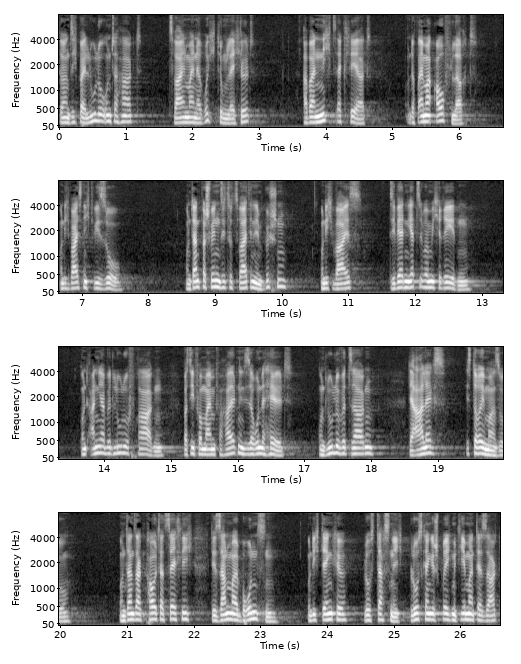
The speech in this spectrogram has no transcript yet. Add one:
sondern sich bei Lulu unterhakt, zwar in meine Richtung lächelt, aber nichts erklärt und auf einmal auflacht und ich weiß nicht wieso. Und dann verschwinden sie zu zweit in den Büschen und ich weiß, Sie werden jetzt über mich reden. Und Anja wird Lulu fragen, was sie von meinem Verhalten in dieser Runde hält. Und Lulu wird sagen, der Alex ist doch immer so. Und dann sagt Paul tatsächlich, der san mal brunzen. Und ich denke, bloß das nicht. Bloß kein Gespräch mit jemand, der sagt,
